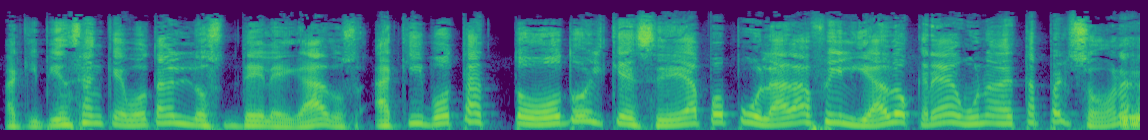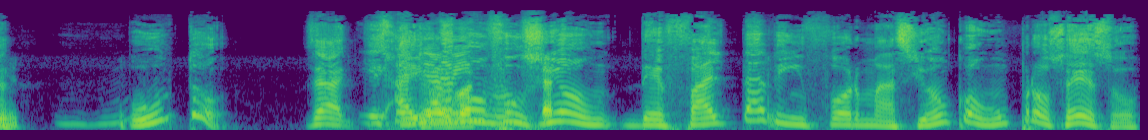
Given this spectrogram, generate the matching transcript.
Aquí piensan que votan los delegados. Aquí vota todo el que sea popular afiliado, crea una de estas personas. Sí. Punto. O sea, hay una mismo. confusión de falta de información con un proceso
